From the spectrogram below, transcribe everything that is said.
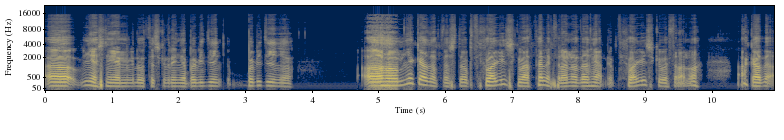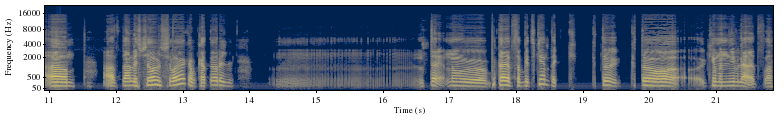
э, внешне я имею в виду с точки зрения поведения, поведения э, мне кажется, что психологически вы остались все равно зажаты, психологически вы все равно оказались, э, остались человеком, который ну, пытается быть кем-то, кто, кто, кем он не является.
